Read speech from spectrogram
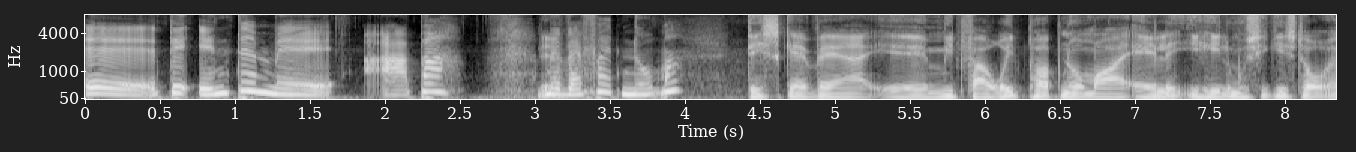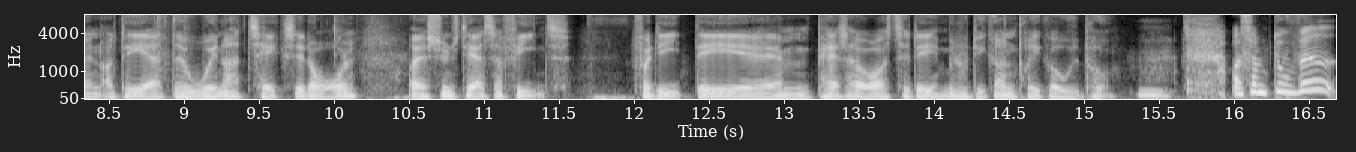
Øh, det endte med ABBA. Ja. Med hvad for et nummer? Det skal være øh, mit favoritpopnummer af alle i hele musikhistorien, og det er The Winner Takes It All. Og jeg synes, det er så fint, fordi det øh, passer jo også til det, Melodi Grand Prix går ud på. Mm. Og som du ved,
